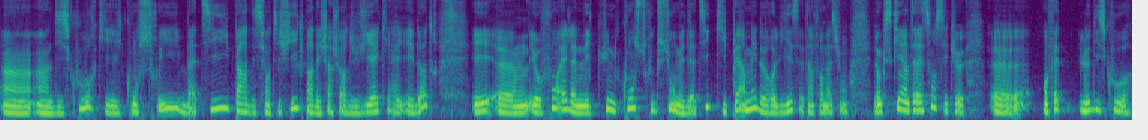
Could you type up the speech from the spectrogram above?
un, discours qui est construit, bâti par des scientifiques, par des chercheurs du GIEC et, d'autres. Et, et, au fond, elle, elle n'est qu'une construction médiatique qui permet de relier cette information. Donc, ce qui est intéressant, c'est que en fait, le discours,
